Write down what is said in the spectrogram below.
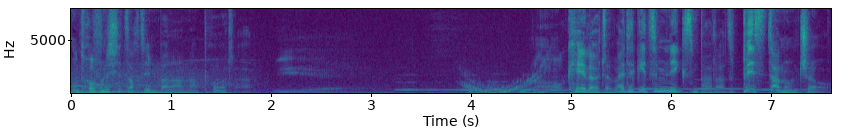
Und hoffentlich jetzt auch den Bananaporter. Okay, Leute, weiter geht's im nächsten Part. Also bis dann und ciao.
